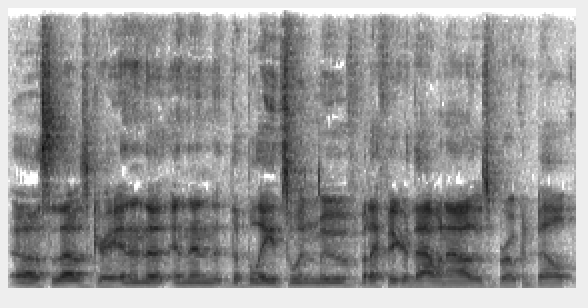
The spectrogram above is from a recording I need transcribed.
Oh, so that was great. And then the and then the, the blades wouldn't move, but I figured that one out. It was a broken belt.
